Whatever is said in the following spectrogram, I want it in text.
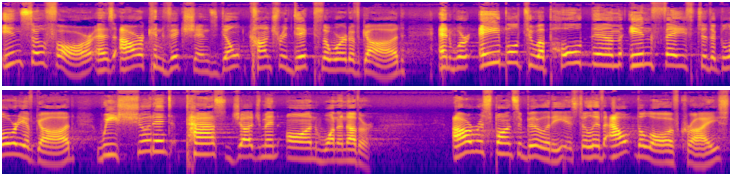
Insofar as our convictions don't contradict the Word of God, and we're able to uphold them in faith to the glory of God, we shouldn't pass judgment on one another. Our responsibility is to live out the law of Christ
